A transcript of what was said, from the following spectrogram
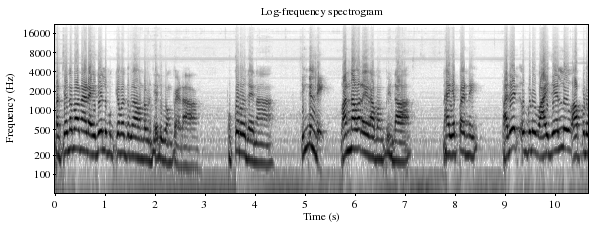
మరి చంద్రబాబు నాయుడు ఐదేళ్ళు ముఖ్యమంత్రిగా ఉన్నప్పుడు జైలుకి పంపాడా? ఒక్క రోజైనా సింగిల్ డే. వన్ అవర్ అయినా పంపిండా? నాకు చెప్పండి. పదేళ్ళు ఇప్పుడు ఐదేళ్ళు అప్పుడు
